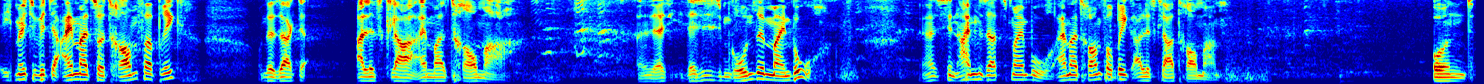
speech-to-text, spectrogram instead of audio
ich möchte bitte einmal zur Traumfabrik und er sagte, alles klar, einmal Trauma. Also das ist im Grunde mein Buch. Das ist in einem Satz mein Buch. Einmal Traumfabrik, alles klar, Trauma. Und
